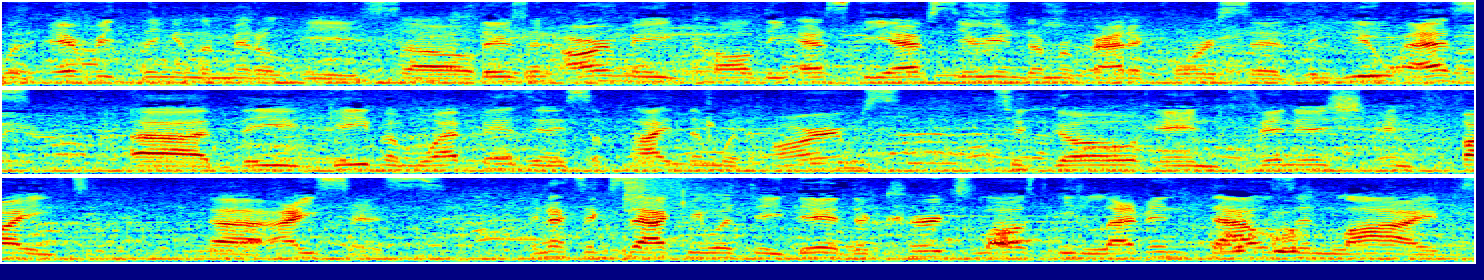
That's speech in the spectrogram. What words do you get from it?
with everything in the Middle East. So there's an army called the SDF, Syrian Democratic Forces. The U.S. Uh, they gave them weapons and they supplied them with arms to go and finish and fight uh, ISIS. And that's exactly what they did. The Kurds lost 11,000 lives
